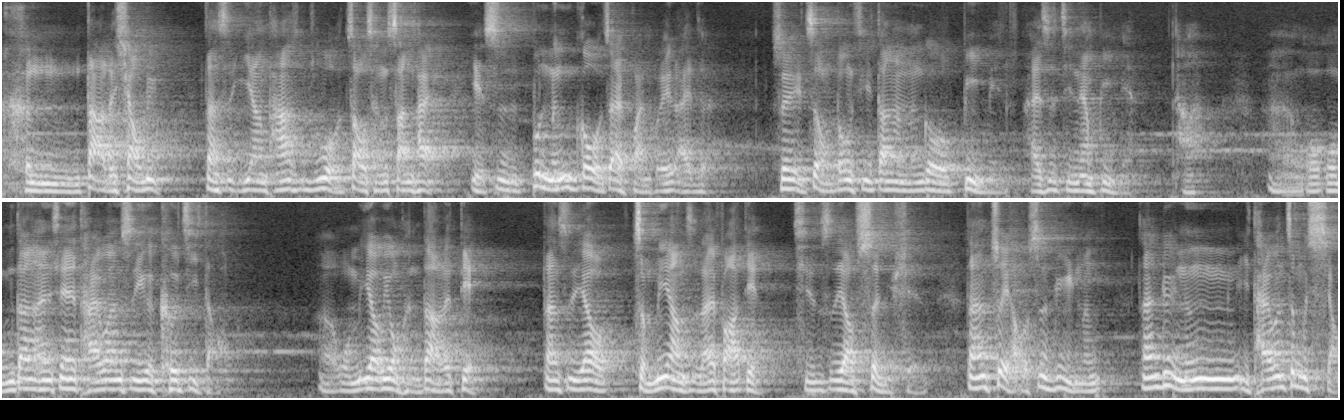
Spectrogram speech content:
很大的效率，但是一样它如果造成伤害，也是不能够再返回来的。所以这种东西当然能够避免，还是尽量避免啊。呃，我我们当然现在台湾是一个科技岛，呃，我们要用很大的电，但是要怎么样子来发电，其实是要慎选。当然最好是绿能，但绿能以台湾这么小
